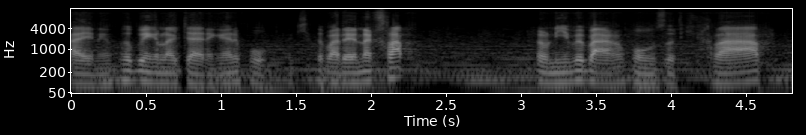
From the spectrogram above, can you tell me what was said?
ตามนะเพื่อเป็นกำลังใจในการให้ผมคิดต่อไปเลยนะครับสำหรับวันนี้บ๊ายบายครับผมสวัสดีครับ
